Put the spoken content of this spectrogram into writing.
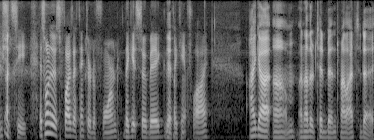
you should see. It's one of those flies. I think they're deformed. They get so big that Yeah. they can't fly. I got um another tidbit into my life today.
